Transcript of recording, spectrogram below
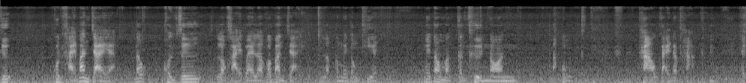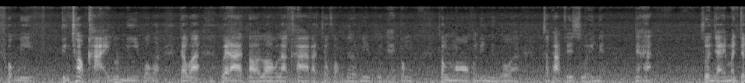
คือคนขายมั่นใจอะ่ะ แล้วคนซื้อเราขายไปเราก็มั่นใจ เราก็ไม่ต้องเครียด ไม่ต้องมากลางคืนนอนเอาเท้าไก่หน้าผากไอ้พวกนี้ถึงชอบขายรุ่นนี้เพราะว่า แต่ว่าเวลาต่อรองราคากับเจ้าของเดิมนี่ส่วนใหญ่ต้อง ต้องงอเขานิดหนึ่งเพราะว่าสภาพสวยๆเนี่ยนะฮะส่วนใหญ่มันจะ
